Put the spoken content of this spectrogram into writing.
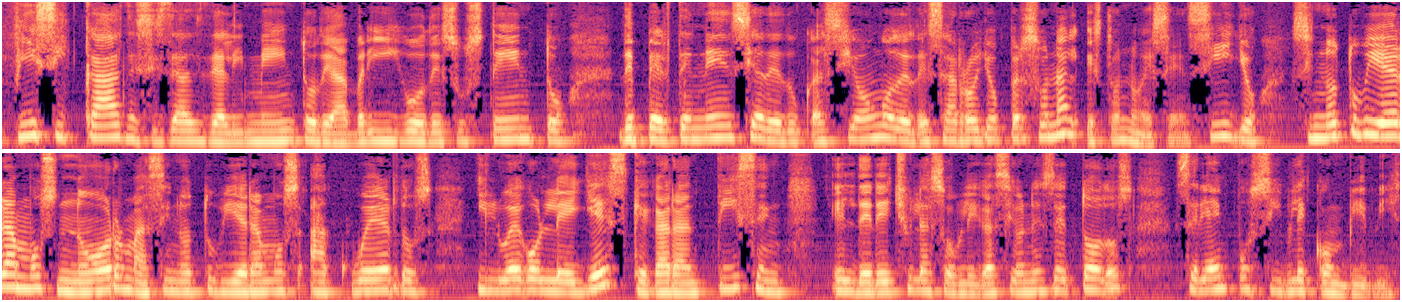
físicas, necesidades de alimento, de abrigo, de sustento, de pertenencia, de educación o de desarrollo personal. Esto no es sencillo. Si no tuviéramos normas, si no tuviéramos acuerdos y luego leyes que garanticen el derecho y las obligaciones de todos, sería imposible convivir.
